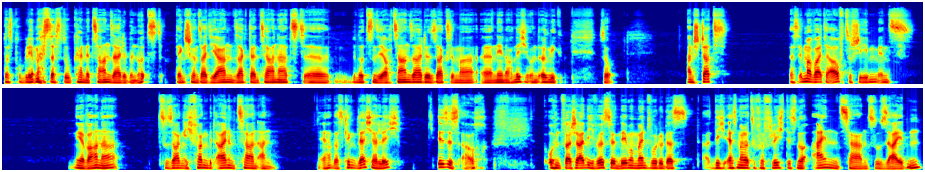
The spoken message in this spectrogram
das Problem hast, dass du keine Zahnseide benutzt. Denkst schon seit Jahren, sagt dein Zahnarzt, äh, benutzen sie auch Zahnseide, du sagst immer, äh, nee, noch nicht. Und irgendwie so. Anstatt das immer weiter aufzuschieben ins Nirvana, zu sagen, ich fange mit einem Zahn an. Ja, das klingt lächerlich, ist es auch. Und wahrscheinlich wirst du in dem Moment, wo du das dich erstmal dazu verpflichtest, nur einen Zahn zu seiden,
